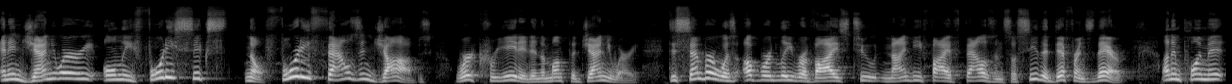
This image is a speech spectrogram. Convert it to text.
And in January, only 46, no, 40,000 jobs were created in the month of January. December was upwardly revised to 95,000, so see the difference there. Unemployment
